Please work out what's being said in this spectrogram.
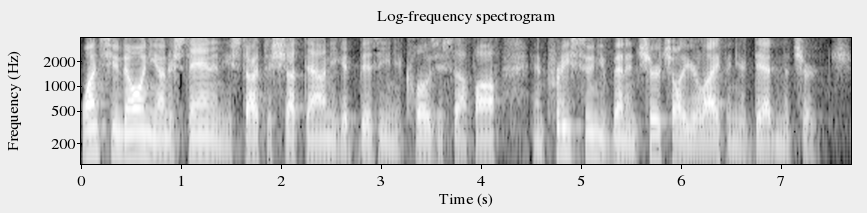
once you know and you understand and you start to shut down, you get busy and you close yourself off, and pretty soon you've been in church all your life and you're dead in the church.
